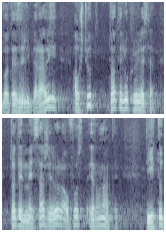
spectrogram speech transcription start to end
voteze liberalii, au știut toate lucrurile astea. Toate mesajele lor au fost eronate. Ei tot,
